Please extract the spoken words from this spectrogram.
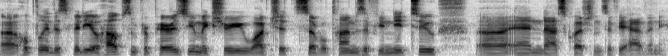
Uh, hopefully this video helps and prepares you. Make sure you watch it several times if you need to uh, and ask questions if you have any.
